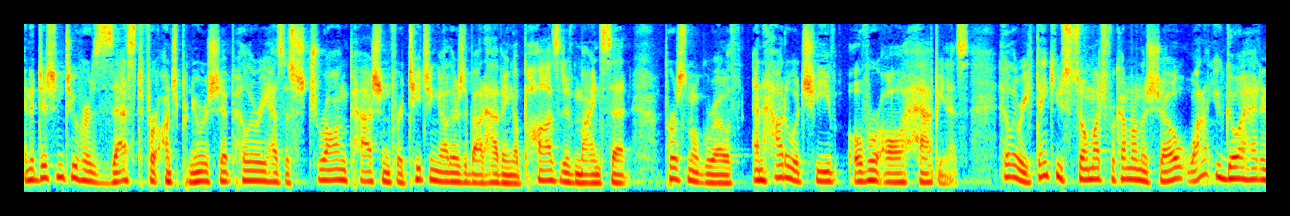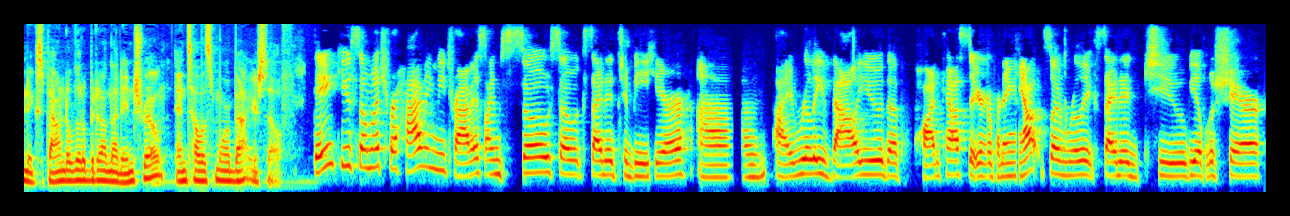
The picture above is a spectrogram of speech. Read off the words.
In addition to her zest for entrepreneurship, Hillary has a strong passion for teaching others about having a positive mindset, personal growth, and how to achieve overall happiness. Hillary, thank you so much for coming on the show. Why don't you go ahead and expound a little bit on that intro and tell us more more about yourself. Thank you so much for having me, Travis. I'm so, so excited to be here. Um, I really value the podcast that you're putting out. So I'm really excited to be able to share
